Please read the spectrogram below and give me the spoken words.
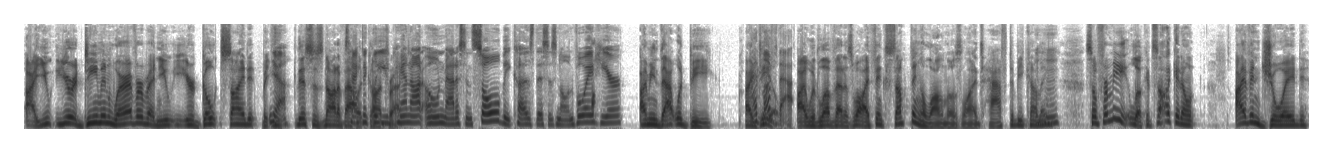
I, you, you're a demon wherever, and you, your goat signed it, but you- Yeah. this is not a valid technically you cannot own Madison's soul because this is null and void here. I mean, that would be ideal. love that. I would love that as well. I think something along those lines have to be coming. Mm-hmm. So for me, look, it's not like I don't. I've enjoyed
